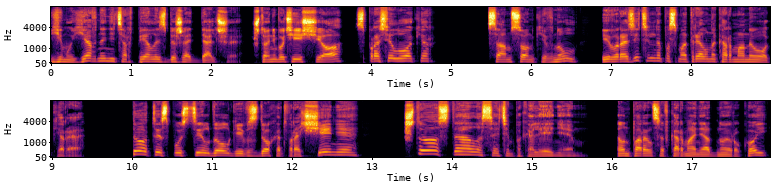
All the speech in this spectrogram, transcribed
Ему явно не терпелось бежать дальше. «Что-нибудь еще?» — спросил Уокер. Самсон кивнул и выразительно посмотрел на карманы Окера. Тот испустил долгий вздох отвращения. Что стало с этим поколением? Он порылся в кармане одной рукой,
